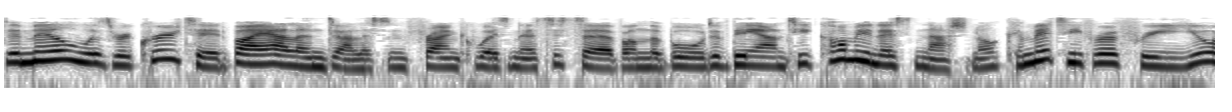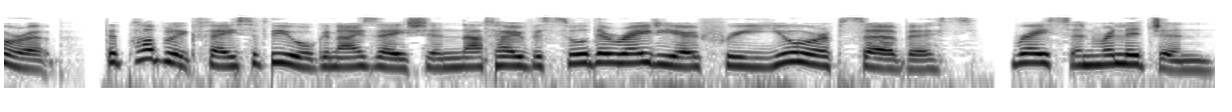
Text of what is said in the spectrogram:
DeMille was recruited by Allen Dulles and Frank Wisner to serve on the board of the Anti-Communist National Committee for a Free Europe, the public face of the organization that oversaw the Radio Free Europe service race and religion.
